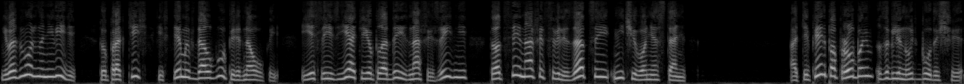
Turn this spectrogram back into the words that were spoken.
Невозможно не видеть, что практически все мы в долгу перед наукой, и если изъять ее плоды из нашей жизни, то от всей нашей цивилизации ничего не останется. А теперь попробуем заглянуть в будущее.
